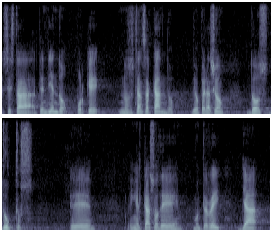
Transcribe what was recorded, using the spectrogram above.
se está atendiendo porque nos están sacando de operación dos ductos. Eh, en el caso de Monterrey ya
